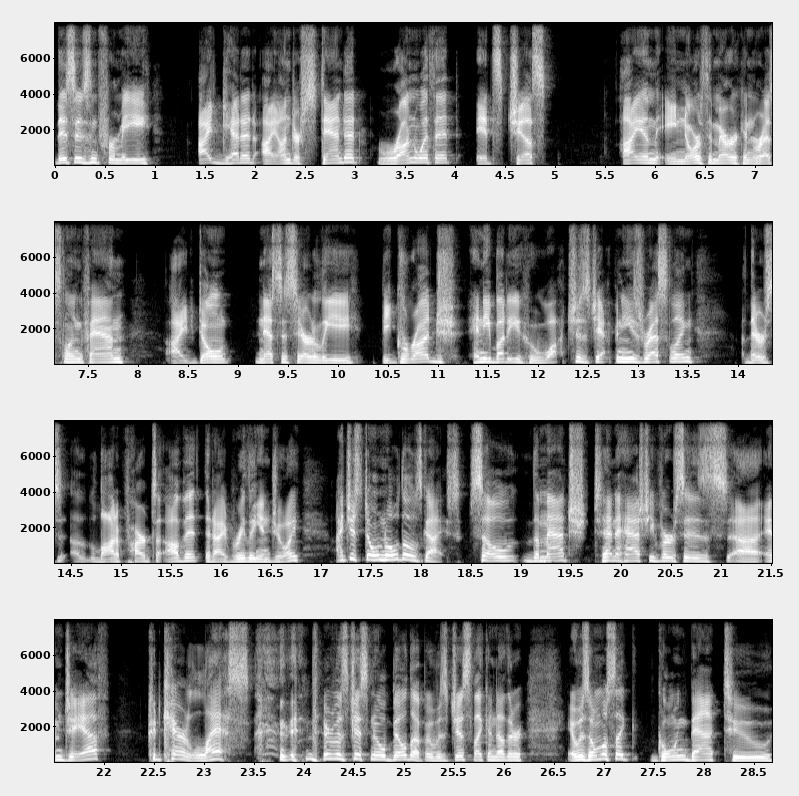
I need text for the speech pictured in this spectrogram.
this. Isn't for me. I get it. I understand it. Run with it. It's just I am a North American wrestling fan. I don't necessarily begrudge anybody who watches Japanese wrestling. There's a lot of parts of it that I really enjoy. I just don't know those guys. So the mm-hmm. match Tanahashi versus uh, MJF could care less. there was just no buildup. It was just like another. It was almost like going back to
